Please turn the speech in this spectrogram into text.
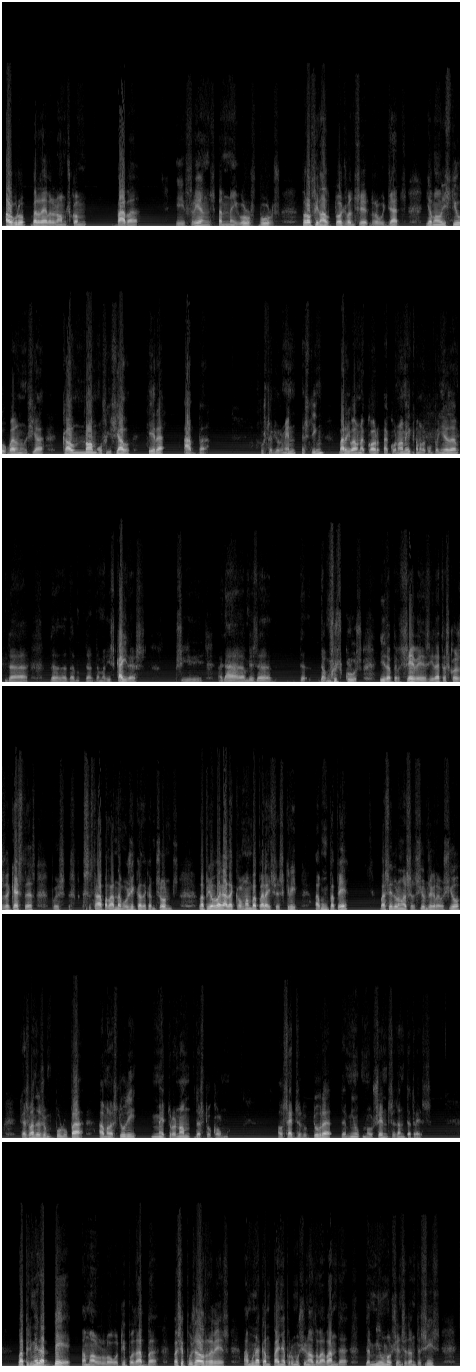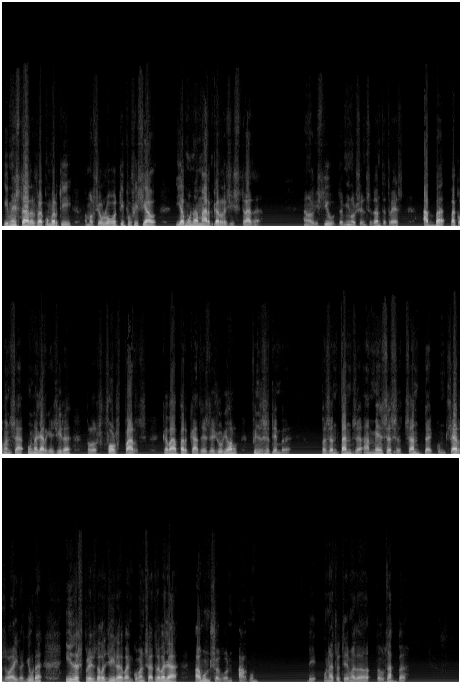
El grup va rebre noms com Baba i Friends and Neighbors, però al final tots van ser rebutjats i amb l'estiu van anunciar que el nom oficial era ABBA. Posteriorment, Sting va arribar a un acord econòmic amb la companyia de, de, de, de, de, de mariscaires. O sigui, allà, en vez de, de, de musclos i de percebes i d'altres coses d'aquestes, pues, s'estava parlant de música, de cançons. La primera vegada que el nom va aparèixer escrit en un paper va ser durant les sessions de gravació que es van desenvolupar amb l'estudi Metronom d'Estocolm el 16 d'octubre de 1973. La primera B, amb el logotipo d'ABBA, va ser posada al revés amb una campanya promocional de la banda de 1976 i més tard es va convertir en el seu logotip oficial i amb una marca registrada. En l'estiu de 1973, ABBA va començar una llarga gira per als Folk Parks que va aparcar des de juliol fins a setembre presentant-se a més de 60 concerts a l'aire lliure i després de la gira van començar a treballar amb un segon àlbum. Un altre tema de, del Zappa,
